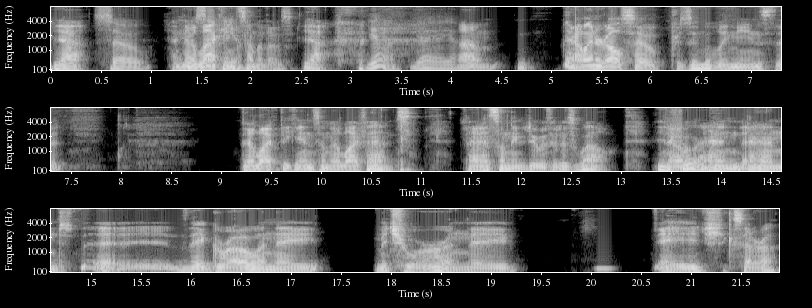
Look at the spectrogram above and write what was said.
Yeah. So, and they're lacking some of those. Yeah. yeah. Yeah. Yeah. Yeah. Um, you know, and it also presumably means that their life begins and their life ends that has something to do with it as well. You know, sure. and and uh, they grow and they mature and they age, etc.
